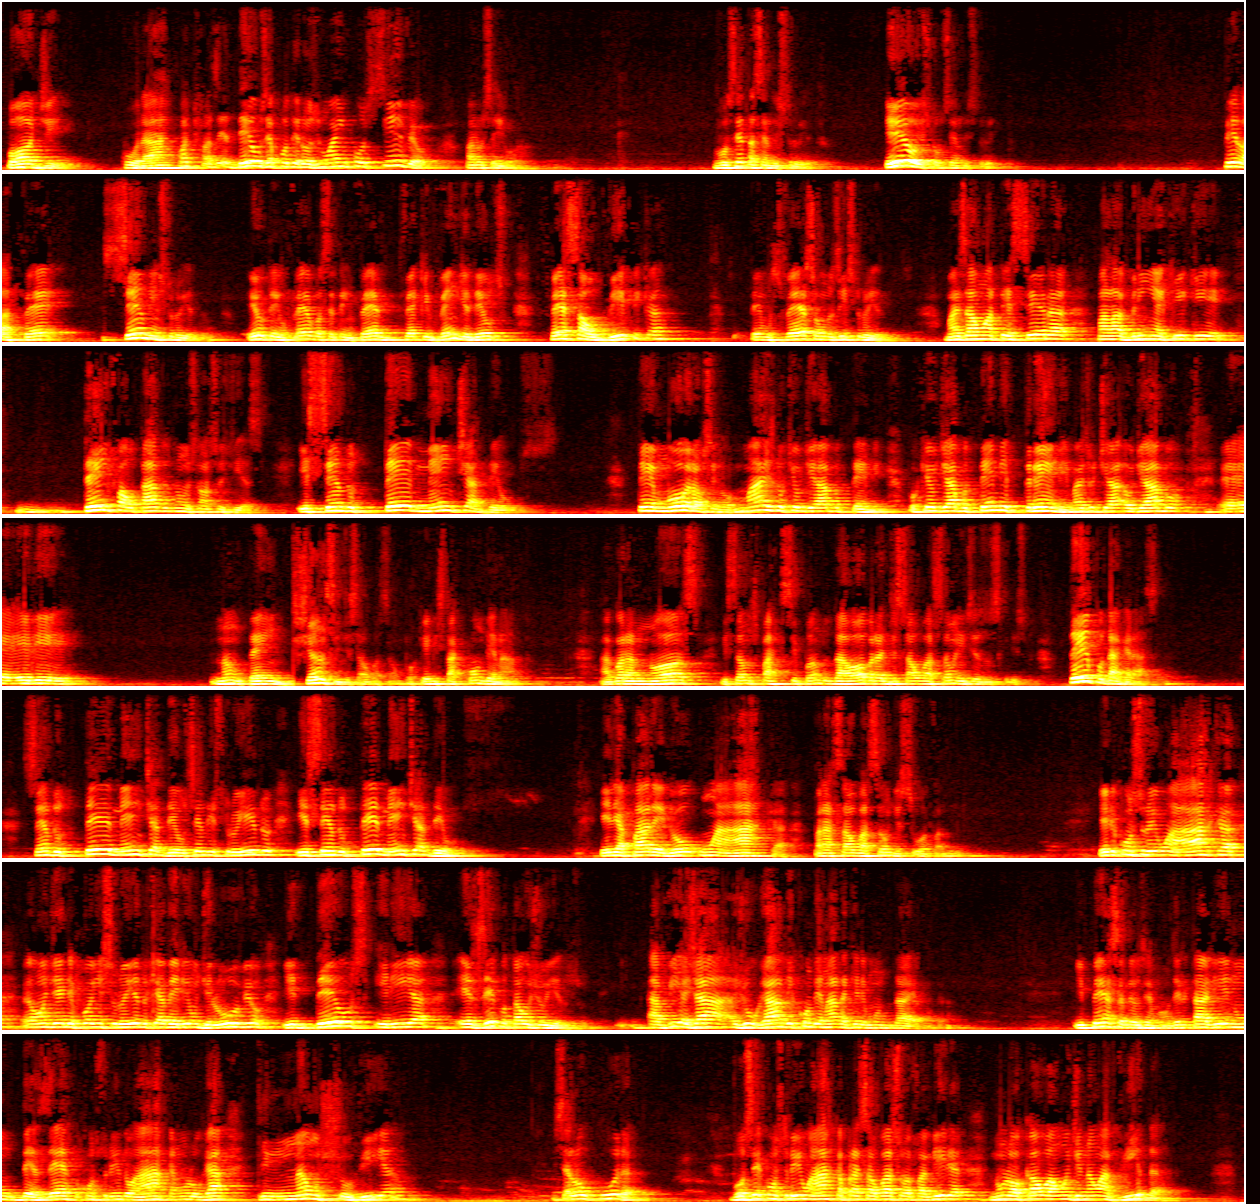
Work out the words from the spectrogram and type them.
pode curar, pode fazer. Deus é poderoso, não é impossível para o Senhor. Você está sendo instruído. Eu estou sendo instruído. Pela fé, sendo instruído. Eu tenho fé, você tem fé, fé que vem de Deus, fé salvífica. Temos fé, somos instruídos. Mas há uma terceira palavrinha aqui que tem faltado nos nossos dias. E sendo temente a Deus temor ao Senhor, mais do que o diabo teme, porque o diabo teme e treme, mas o, dia, o diabo, é, é, ele não tem chance de salvação, porque ele está condenado. Agora nós estamos participando da obra de salvação em Jesus Cristo. Tempo da graça. Sendo temente a Deus, sendo instruído e sendo temente a Deus ele aparelhou uma arca para a salvação de sua família. Ele construiu uma arca onde ele foi instruído que haveria um dilúvio e Deus iria executar o juízo. Havia já julgado e condenado aquele mundo da época. E pensa, meus irmãos, ele está ali num deserto construindo uma arca num lugar que não chovia, isso é loucura. Você construir uma arca para salvar sua família num local onde não há vida.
